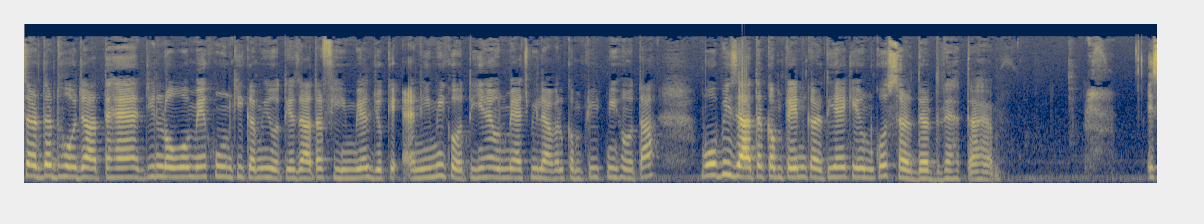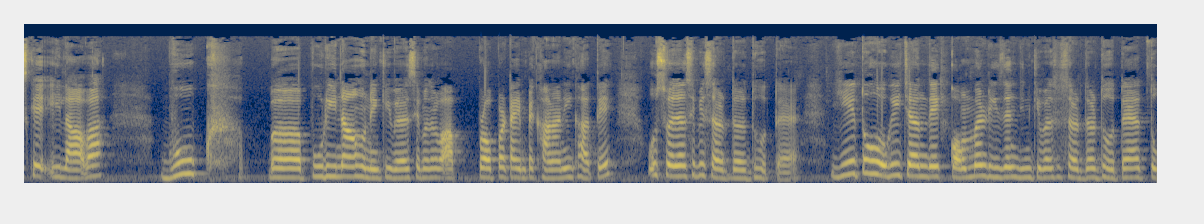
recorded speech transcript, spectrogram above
सर दर्द हो जाता है। जिन लोगों में खून की कमी होती है, ज़्यादातर फीमेल जो कि एनीमिक होती हैं, उनमें एच लेवल कंप्लीट नहीं होता। वो भी ज़्यादातर कंप्लेन करती है कि उनको सर दर्द रहता है। इसके अलावा भूख पूरी ना होने की वजह से मतलब आप प्रॉपर टाइम पे खाना नहीं खाते, उस वजह से भी सर दर्द होता है। ये तो हो गई चंद एक कॉमन रीज़न जिनकी वजह से सर दर्द होता है तो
